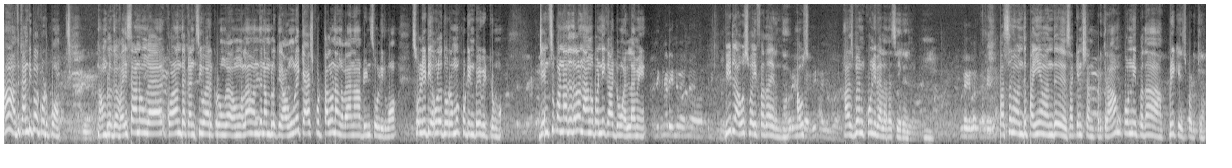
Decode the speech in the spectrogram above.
ஆ அது கண்டிப்பாக கொடுப்போம். நம்மளுக்கு வயசானவங்க குழந்தை கன்சீவாக இருக்கிறவங்க அவங்கெல்லாம் வந்து நம்மளுக்கு அவங்களே கேஷ் கொடுத்தாலும் நாங்கள் வேணாம் அப்படின்னு சொல்லிடுவோம். சொல்லிட்டு எவ்வளோ தூரமோ கூட்டின்னு போய் விட்டுருவோம். ஜென்ஸ் பண்ணாததெல்லாம் நாங்கள் பண்ணி காட்டுவோம் எல்லாமே. வீட்டில் ஹவுஸ் ஒய்ஃபாக தான் இருந்தேன். ஹவுஸ் ஹஸ்பண்ட் கூலி வேலை தான் செய்கிறாரு பசங்க வந்து பையன் வந்து செகண்ட் ஸ்டாண்ட் படிக்கிறான். பொண்ணு இப்போ தான் ப்ரீகேஜ் படிக்கிறான்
